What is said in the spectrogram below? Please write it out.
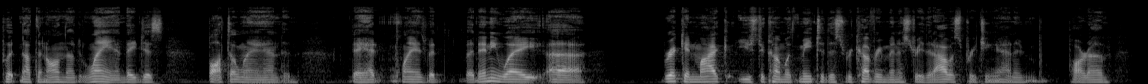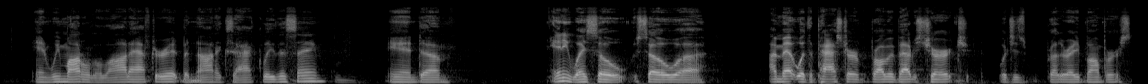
put nothing on the land. They just bought the land, and they had plans. But but anyway, uh, Rick and Mike used to come with me to this recovery ministry that I was preaching at and part of, and we modeled a lot after it, but not exactly the same. And um, anyway, so so uh, I met with the pastor of Broadway Baptist Church, which is Brother Eddie Bumpers,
